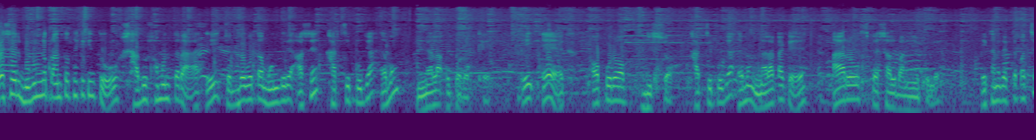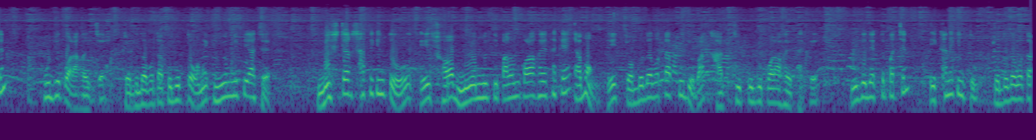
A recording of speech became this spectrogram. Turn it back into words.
দেশের বিভিন্ন প্রান্ত থেকে কিন্তু সাধু সমন্তরা এই চোদ্দবতা মন্দিরে আসে খার্চি পূজা এবং মেলা উপলক্ষে। এই এক অপূরব দৃশ্য খার্চি পূজা এবং মেলাটাকে আরও স্পেশাল বানিয়ে তোলে। এখানে দেখতে পাচ্ছেন, পুজো করা হয়েছে। চোদ্দবতা পুজোর তো অনেক নিয়ম নীতি আছে। নিষ্ঠার সাথে কিন্তু এই সব নিয়ম নীতি পালন করা হয়ে থাকে এবং এই চোদ্দ দেবতা পুজো বা খার্চি পুজো করা হয়ে থাকে। যে দেখতে পাচ্ছেন, এখানে কিন্তু চোদ্দ দেবতা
